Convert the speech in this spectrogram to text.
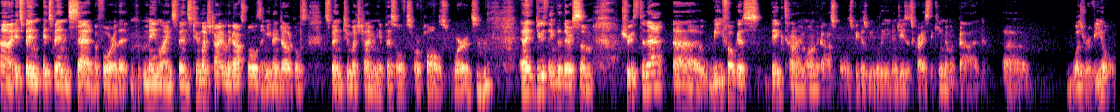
Uh, it's been it's been said before that mainline spends too much time in the Gospels and evangelicals spend too much time in the epistles or Paul's words. Mhm. And I do think that there's some truth to that. Uh, we focus big time on the Gospels because we believe in Jesus Christ, the kingdom of God uh, was revealed,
